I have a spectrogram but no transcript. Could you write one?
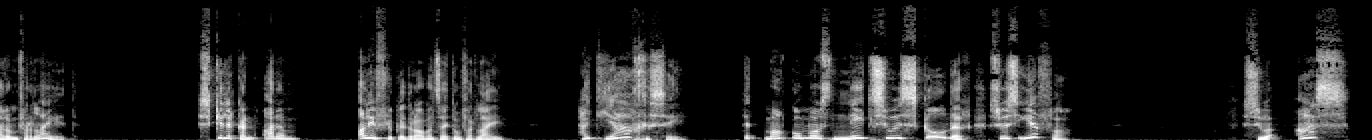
Adam verlei het. Skielik kan Adam al die vloeke dra want sy het hom verlei. Hy het ja gesê. Dit maak hom ons net so skuldig soos Eva. So as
